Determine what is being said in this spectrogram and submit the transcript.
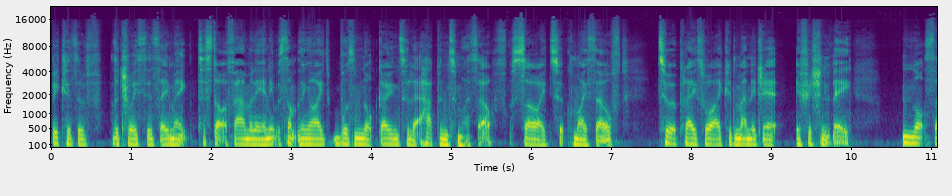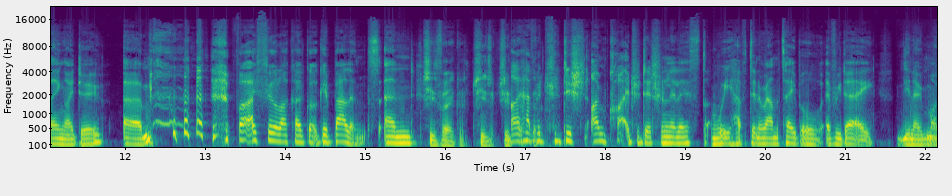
because of the choices they make to start a family. And it was something I was not going to let happen to myself. So I took myself to a place where I could manage it efficiently. Not saying I do. Um, but I feel like I've got a good balance and She's very good. She's, she's I have a tradition. I'm quite a traditionalist. We have dinner around the table every day. You know, my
